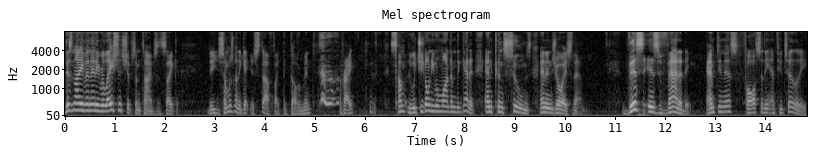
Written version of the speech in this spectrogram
there's not even any relationship sometimes. It's like someone's going to get your stuff, like the government, right? Some, which you don't even want them to get it, and consumes and enjoys them. This is vanity, emptiness, falsity, and futility,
